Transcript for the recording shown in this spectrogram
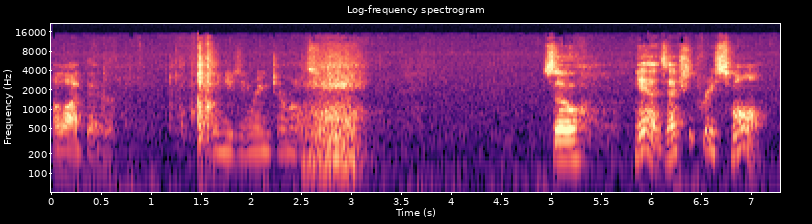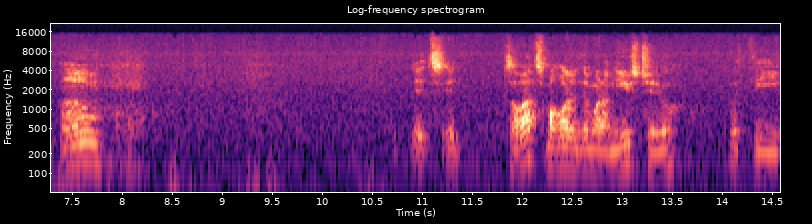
a lot better when using ring terminals. So, yeah, it's actually pretty small. Um, it's it, it's a lot smaller than what I'm used to with the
